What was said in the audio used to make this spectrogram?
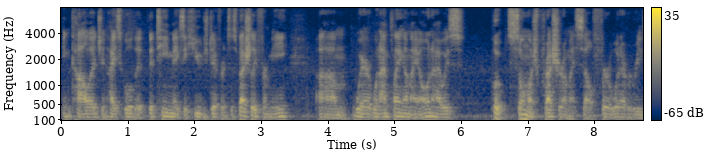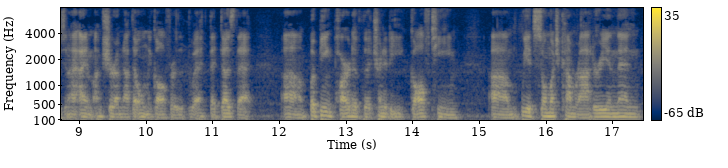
in college and high school, the, the team makes a huge difference, especially for me, um, where when I'm playing on my own, I was put so much pressure on myself for whatever reason. I, am I'm, I'm sure I'm not the only golfer that, that does that. Um, but being part of the Trinity golf team, um, we had so much camaraderie. And then,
